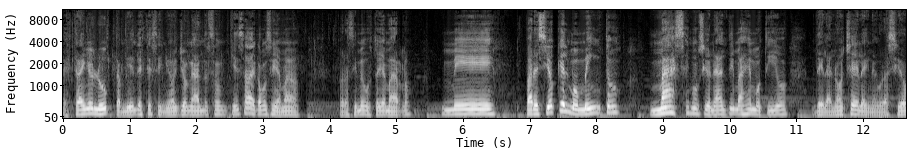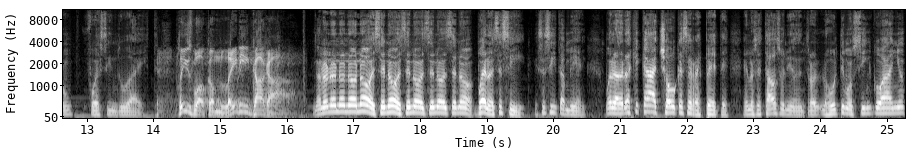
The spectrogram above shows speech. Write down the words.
extraño look también de este señor John Anderson, quién sabe cómo se llamaba, pero así me gustó llamarlo, me pareció que el momento más emocionante y más emotivo de la noche de la inauguración fue sin duda este. Please welcome Lady Gaga. No, no, no, no, no, no, ese no, ese no, ese no, ese no. Bueno, ese sí, ese sí también. Bueno, la verdad es que cada show que se respete en los Estados Unidos dentro de los últimos cinco años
